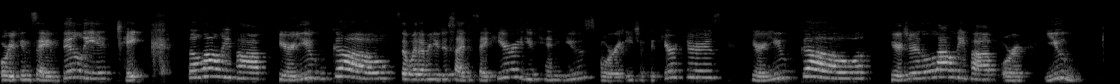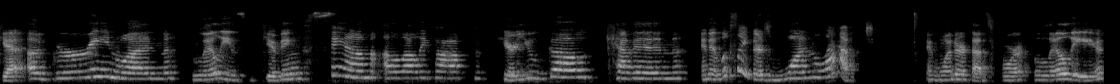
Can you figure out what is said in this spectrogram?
or you can say, Billy, take the lollipop. Here you go. So whatever you decide to say here, you can use for each of the characters. Here you go. Here's your lollipop, or you get a green one. Lily's giving Sam a lollipop. Here you go, Kevin. And it looks like there's one left. I wonder if that's for Lily.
